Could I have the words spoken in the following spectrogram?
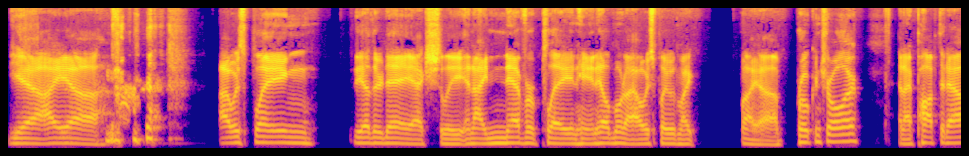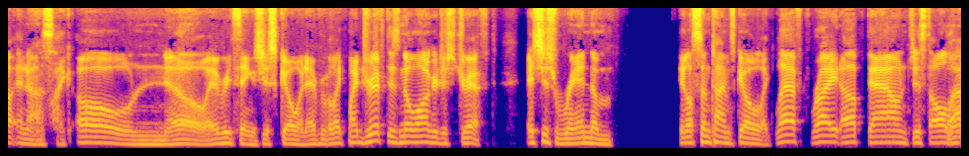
Yeah, I uh I was playing the other day actually, and I never play in handheld mode. I always play with my my uh pro controller. And I popped it out and I was like, oh no, everything's just going everywhere. Like my drift is no longer just drift. It's just random. It'll sometimes go like left, right, up, down, just all over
